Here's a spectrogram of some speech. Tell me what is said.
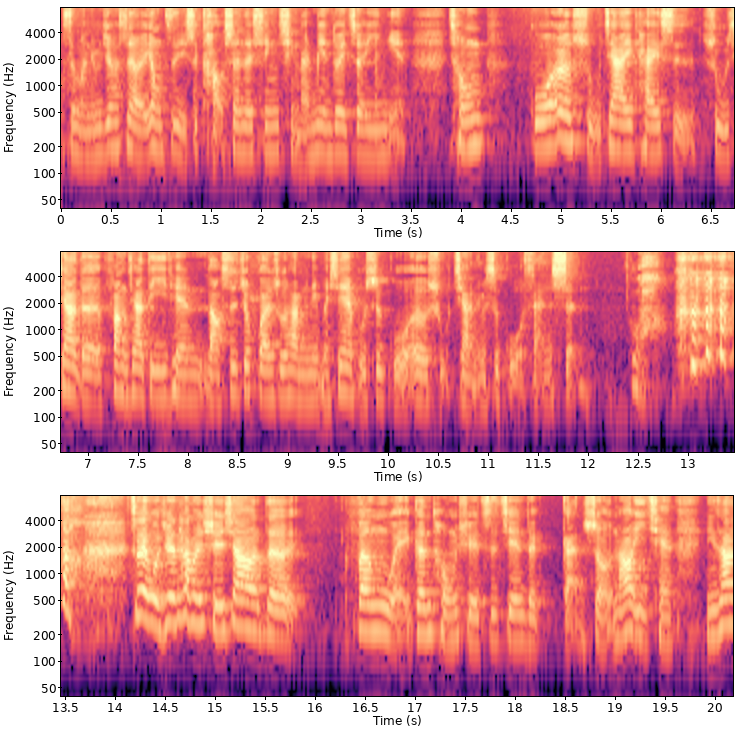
什么，你们就是要用自己是考生的心情来面对这一年。从国二暑假一开始，暑假的放假第一天，老师就灌输他们：你们现在不是国二暑假，你们是国三生。哇，所以我觉得他们学校的氛围跟同学之间的感受，然后以前你知道，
